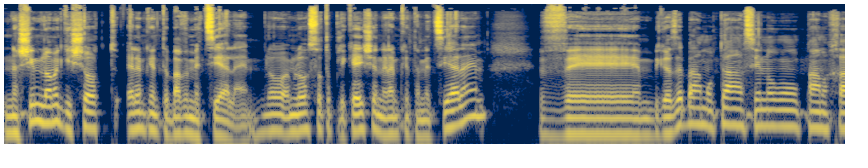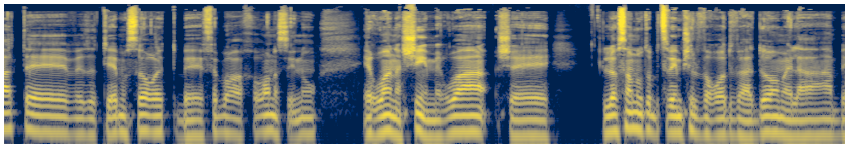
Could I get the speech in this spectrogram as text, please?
נשים לא מגישות אלא אם כן אתה בא ומציע להם לא הם לא עושות application אלא אם כן אתה מציע להם. ובגלל זה בעמותה עשינו פעם אחת אה, וזה תהיה מסורת בפברואר האחרון עשינו אירוע נשים אירוע שלא שמנו אותו בצבעים של ורוד ואדום אלא ב...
